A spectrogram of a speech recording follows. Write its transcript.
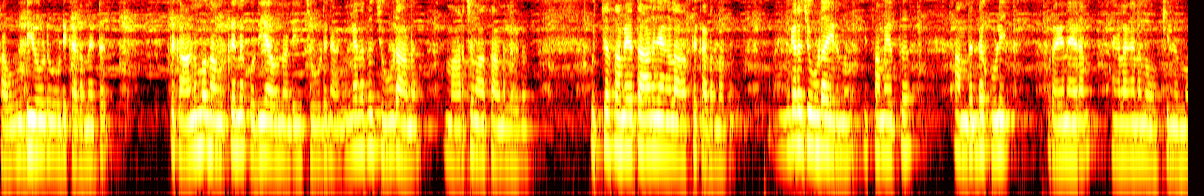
പ്രൗഢിയോടുകൂടി കടന്നിട്ട് ഇത് കാണുമ്പോൾ നമുക്ക് തന്നെ കൊതിയാവുന്നുണ്ട്. ഈ ചൂടിന് അങ്ങനത്തെ ചൂടാണ്. മാർച്ച് മാസമാണല്ലോ ഇത്. ഉച്ച സമയത്താണ് ഞങ്ങൾ അകത്ത് കടന്നത്. ഭയങ്കര ചൂടായിരുന്നു. ഈ സമയത്ത് അന്തന്റെ കുളി കുറേ നേരം ഞങ്ങളങ്ങനെ നോക്കി നിന്നു.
